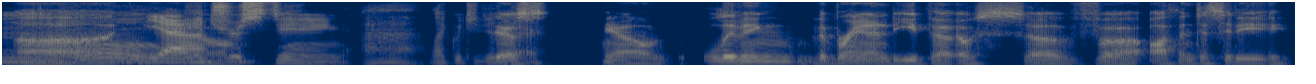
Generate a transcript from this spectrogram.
Mm. Uh, oh, yeah. interesting. Ah, like what you did Just you know, living the brand ethos of uh, authenticity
